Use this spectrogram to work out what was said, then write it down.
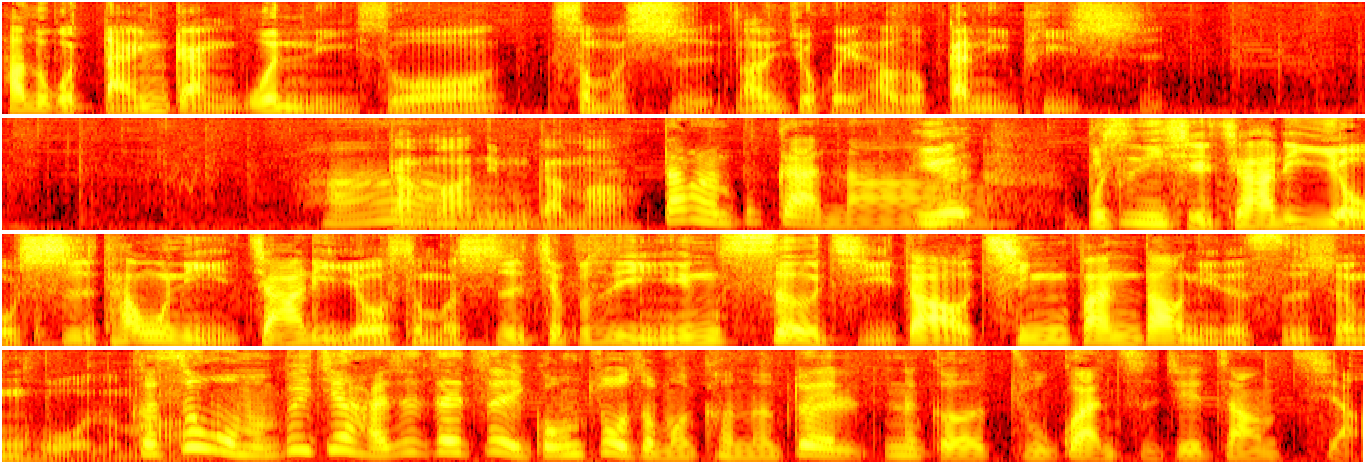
他如果胆敢问你说什么事，然后你就回他说干你屁事。敢吗？你们敢吗？当然不敢呐、啊，因为不是你写家里有事，他问你家里有什么事，这不是已经涉及到侵犯到你的私生活了吗？可是我们毕竟还是在这里工作，怎么可能对那个主管直接这样讲？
